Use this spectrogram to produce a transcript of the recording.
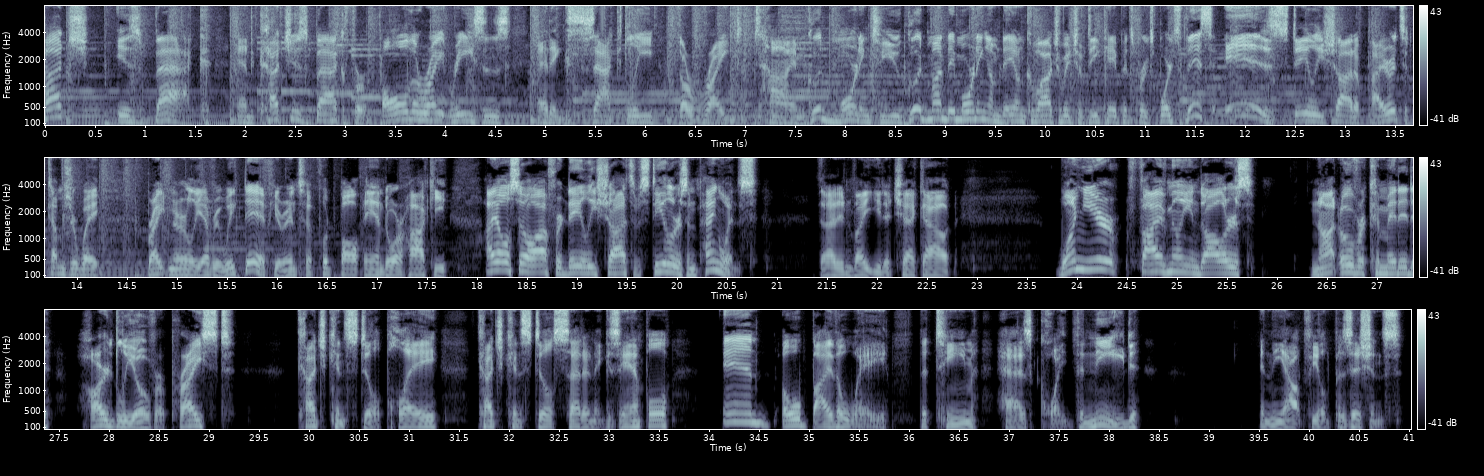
Kutch is back, and Kutch is back for all the right reasons at exactly the right time. Good morning to you. Good Monday morning. I'm Dejan Kovacevic of DK Pittsburgh Sports. This is Daily Shot of Pirates. It comes your way bright and early every weekday if you're into football and or hockey. I also offer daily shots of Steelers and Penguins that I'd invite you to check out. One year, $5 million, not overcommitted, hardly overpriced. Kutch can still play. Kutch can still set an example. And oh, by the way, the team has quite the need in the outfield positions.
